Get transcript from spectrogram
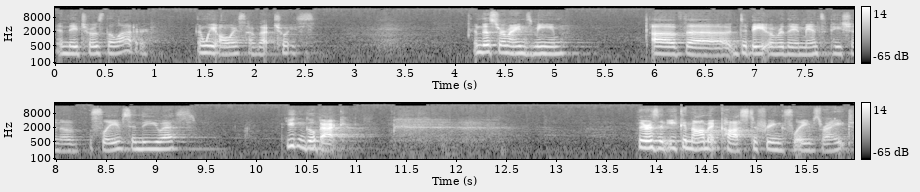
And they chose the latter. And we always have that choice. And this reminds me of the debate over the emancipation of slaves in the US. You can go back. There is an economic cost to freeing slaves, right?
